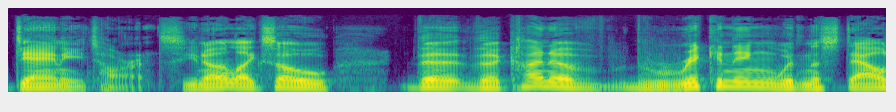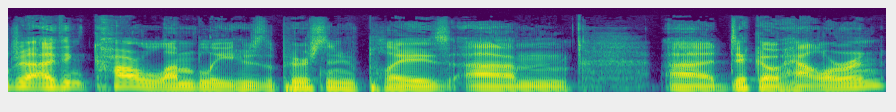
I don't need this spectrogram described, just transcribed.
danny torrance you know? Like so the the kind of reckoning with nostalgia i think carl lumbly who's the person who plays um uh, Dick O'Halloran,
